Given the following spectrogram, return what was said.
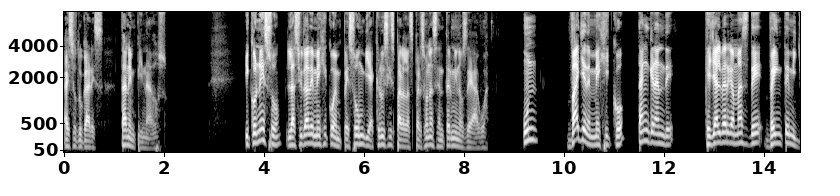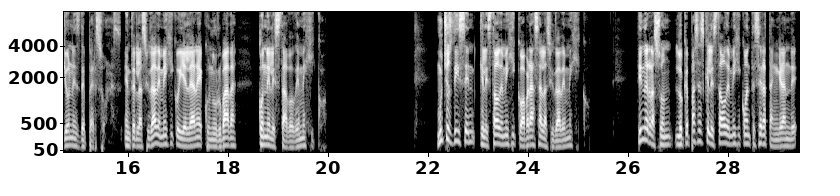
a esos lugares tan empinados. Y con eso, la Ciudad de México empezó un viacrucis para las personas en términos de agua. Un Valle de México tan grande que ya alberga más de 20 millones de personas, entre la Ciudad de México y el área conurbada con el Estado de México. Muchos dicen que el Estado de México abraza a la Ciudad de México. Tiene razón, lo que pasa es que el Estado de México antes era tan grande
